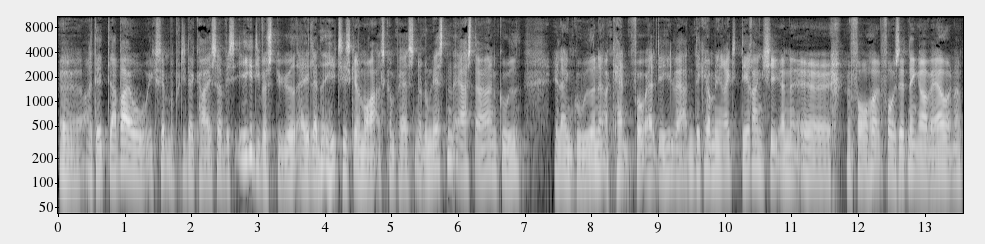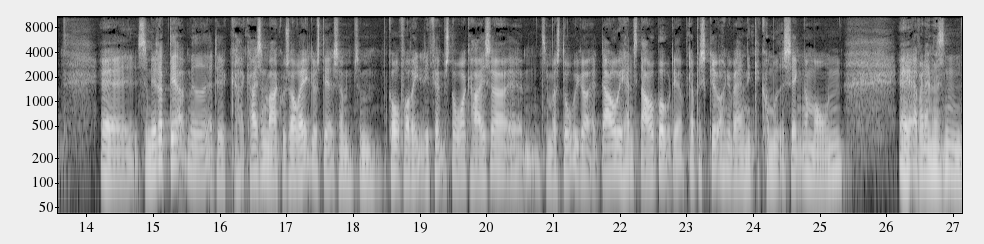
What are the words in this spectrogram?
Øh, og det, der var jo eksempler på de der kejser, hvis ikke de var styret af et eller andet etisk eller moralsk kompas, når du næsten er større end Gud, eller end guderne, og kan få alt det i hele verden, det kan jo blive en rigtig derangerende øh, forhold, forudsætninger at være under. Øh, så netop der med, at øh, kejseren Marcus Aurelius der, som, som går for at være en af de fem store kejser, øh, som var stoiker, der er jo i hans dagbog der, der beskriver han jo, hvordan han kan komme ud af sengen om morgenen, af at hvordan han, sådan,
